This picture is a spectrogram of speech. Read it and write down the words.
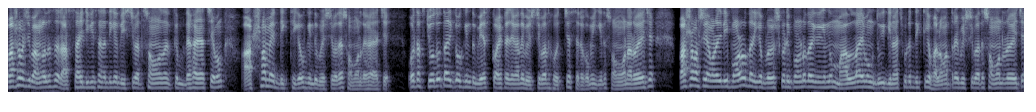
পাশাপাশি বাংলাদেশের রাজশাহী ডিভিশনের দিকে বৃষ্টিপাতের সম্ভাবনা দেখা যাচ্ছে এবং আসামের দিক থেকেও কিন্তু বৃষ্টিপাতের সম্ভাবনা দেখা যাচ্ছে। অর্থাৎ চোদ্দ তারিখেও কিন্তু বেশ কয়েকটা জায়গাতে বৃষ্টিপাত হচ্ছে, সেরকমই কিন্তু সম্ভাবনা রয়েছে। পাশাপাশি আমরা যদি পনেরো তারিখে প্রবেশ করি, পনেরো তারিখে কিন্তু মালদা এবং দুই দিনাজপুরের দিক থেকে ভালো মাত্রায় বৃষ্টিপাতের সম্ভাবনা রয়েছে,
